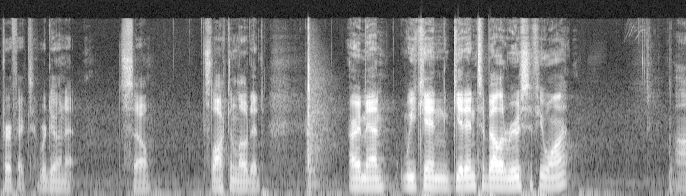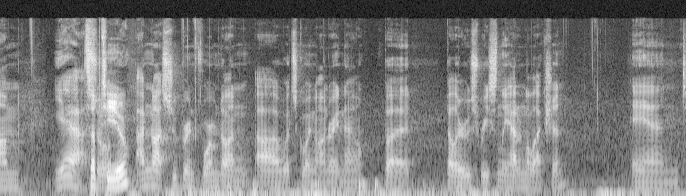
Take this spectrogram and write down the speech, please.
Perfect. We're doing it. So it's locked and loaded. All right, man. We can get into Belarus if you want. Um, yeah. It's up so to you. I'm not super informed on uh, what's going on right now, but Belarus recently had an election, and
